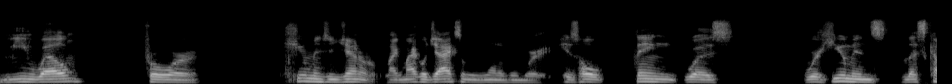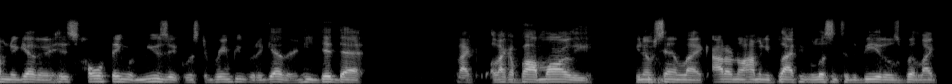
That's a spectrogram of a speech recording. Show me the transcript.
mean well for humans in general, like Michael Jackson was one of them, where his whole thing was we're humans, let's come together. His whole thing with music was to bring people together. And he did that like like a Bob Marley. You know what I'm saying? Like, I don't know how many black people listen to the Beatles, but like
